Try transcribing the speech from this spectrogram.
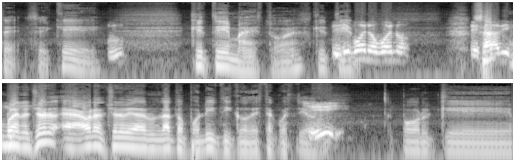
sí, sí, qué, ¿Mm? qué tema esto, ¿eh? Qué Y bueno, bueno, está. Bueno, yo ahora yo le voy a dar un dato político de esta cuestión. Sí, Porque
